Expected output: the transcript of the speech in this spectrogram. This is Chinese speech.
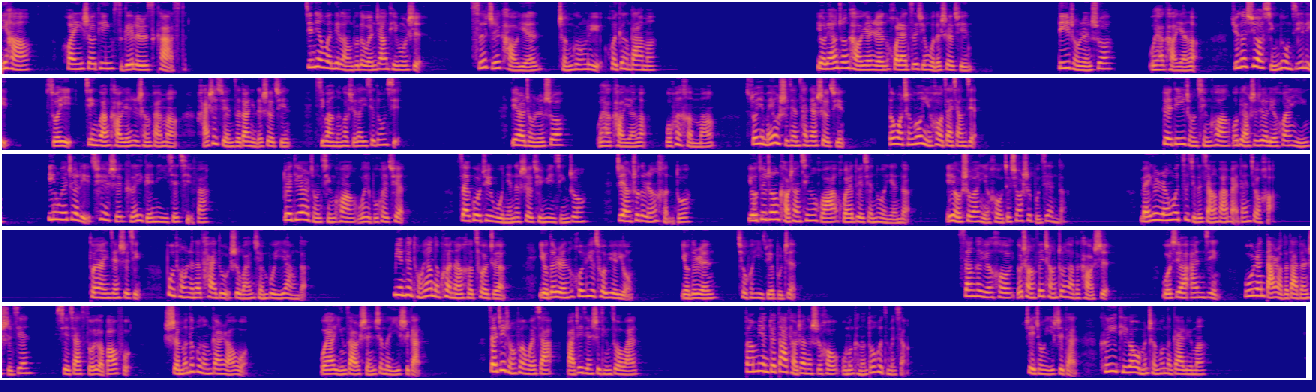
你好，欢迎收听 Skillers Cast。今天为你朗读的文章题目是：辞职考研成功率会更大吗？有两种考研人会来咨询我的社群。第一种人说：“我要考研了，觉得需要行动激励，所以尽管考研日程繁忙，还是选择到你的社群，希望能够学到一些东西。”第二种人说：“我要考研了，我会很忙，所以没有时间参加社群。等我成功以后再相见。”对第一种情况，我表示热烈欢迎，因为这里确实可以给你一些启发。对第二种情况，我也不会劝。在过去五年的社群运行中，这样说的人很多，有最终考上清华回来兑现诺言的，也有说完以后就消失不见的。每个人为自己的想法买单就好。同样一件事情，不同人的态度是完全不一样的。面对同样的困难和挫折，有的人会越挫越勇，有的人就会一蹶不振。三个月后有场非常重要的考试，我需要安静、无人打扰的大段时间，卸下所有包袱，什么都不能干扰我。我要营造神圣的仪式感，在这种氛围下把这件事情做完。当面对大挑战的时候，我们可能都会这么想。这种仪式感可以提高我们成功的概率吗？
